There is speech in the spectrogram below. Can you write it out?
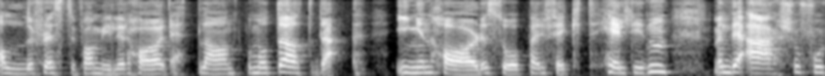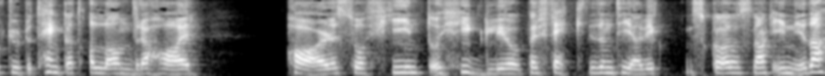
aller fleste familier har et eller annet. på en måte, At det, ingen har det så perfekt hele tiden. Men det er så fort gjort å tenke at alle andre har, har det så fint og hyggelig og perfekt i den tida vi skal snart inn i. da.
